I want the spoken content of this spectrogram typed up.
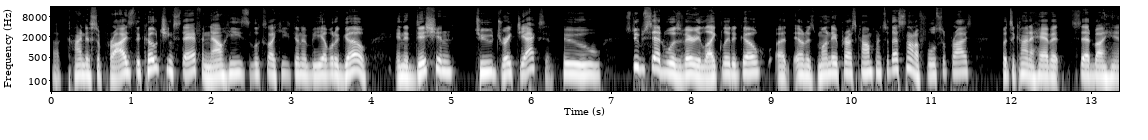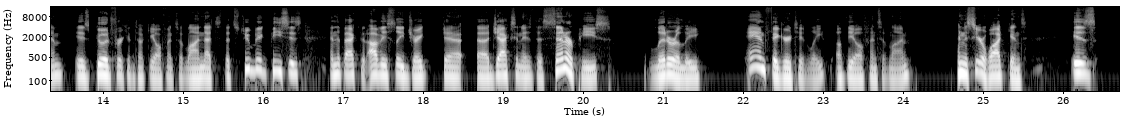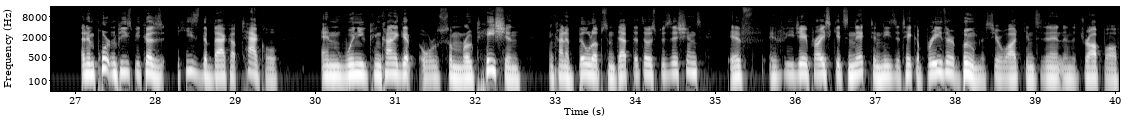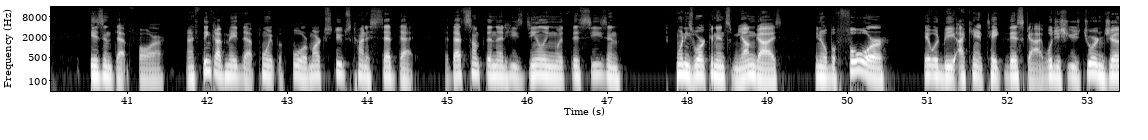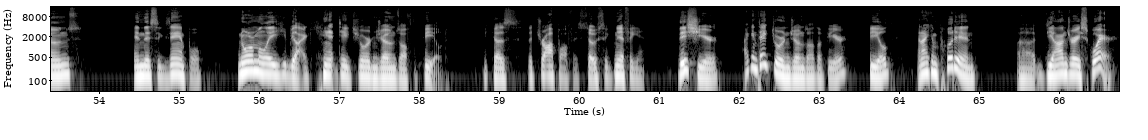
uh, kind of surprised the coaching staff, and now he's looks like he's going to be able to go. In addition to Drake Jackson, who Stoops said was very likely to go uh, on his Monday press conference, so that's not a full surprise. But to kind of have it said by him is good for Kentucky offensive line. That's that's two big pieces, and the fact that obviously Drake ja- uh, Jackson is the centerpiece, literally and figuratively, of the offensive line, and Naasir Watkins is an important piece because he's the backup tackle, and when you can kind of get or some rotation and kind of build up some depth at those positions, if if EJ Price gets nicked and needs to take a breather, boom, Naasir Watkins in and the drop off isn't that far. And I think I've made that point before. Mark Stoops kind of said that that that's something that he's dealing with this season when he's working in some young guys. You know, before it would be I can't take this guy. We'll just use Jordan Jones in this example. Normally he'd be like I can't take Jordan Jones off the field because the drop off is so significant. This year I can take Jordan Jones off the field and I can put in uh, DeAndre Square.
